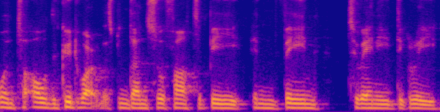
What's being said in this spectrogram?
want all the good work that's been done so far to be in vain to any degree.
